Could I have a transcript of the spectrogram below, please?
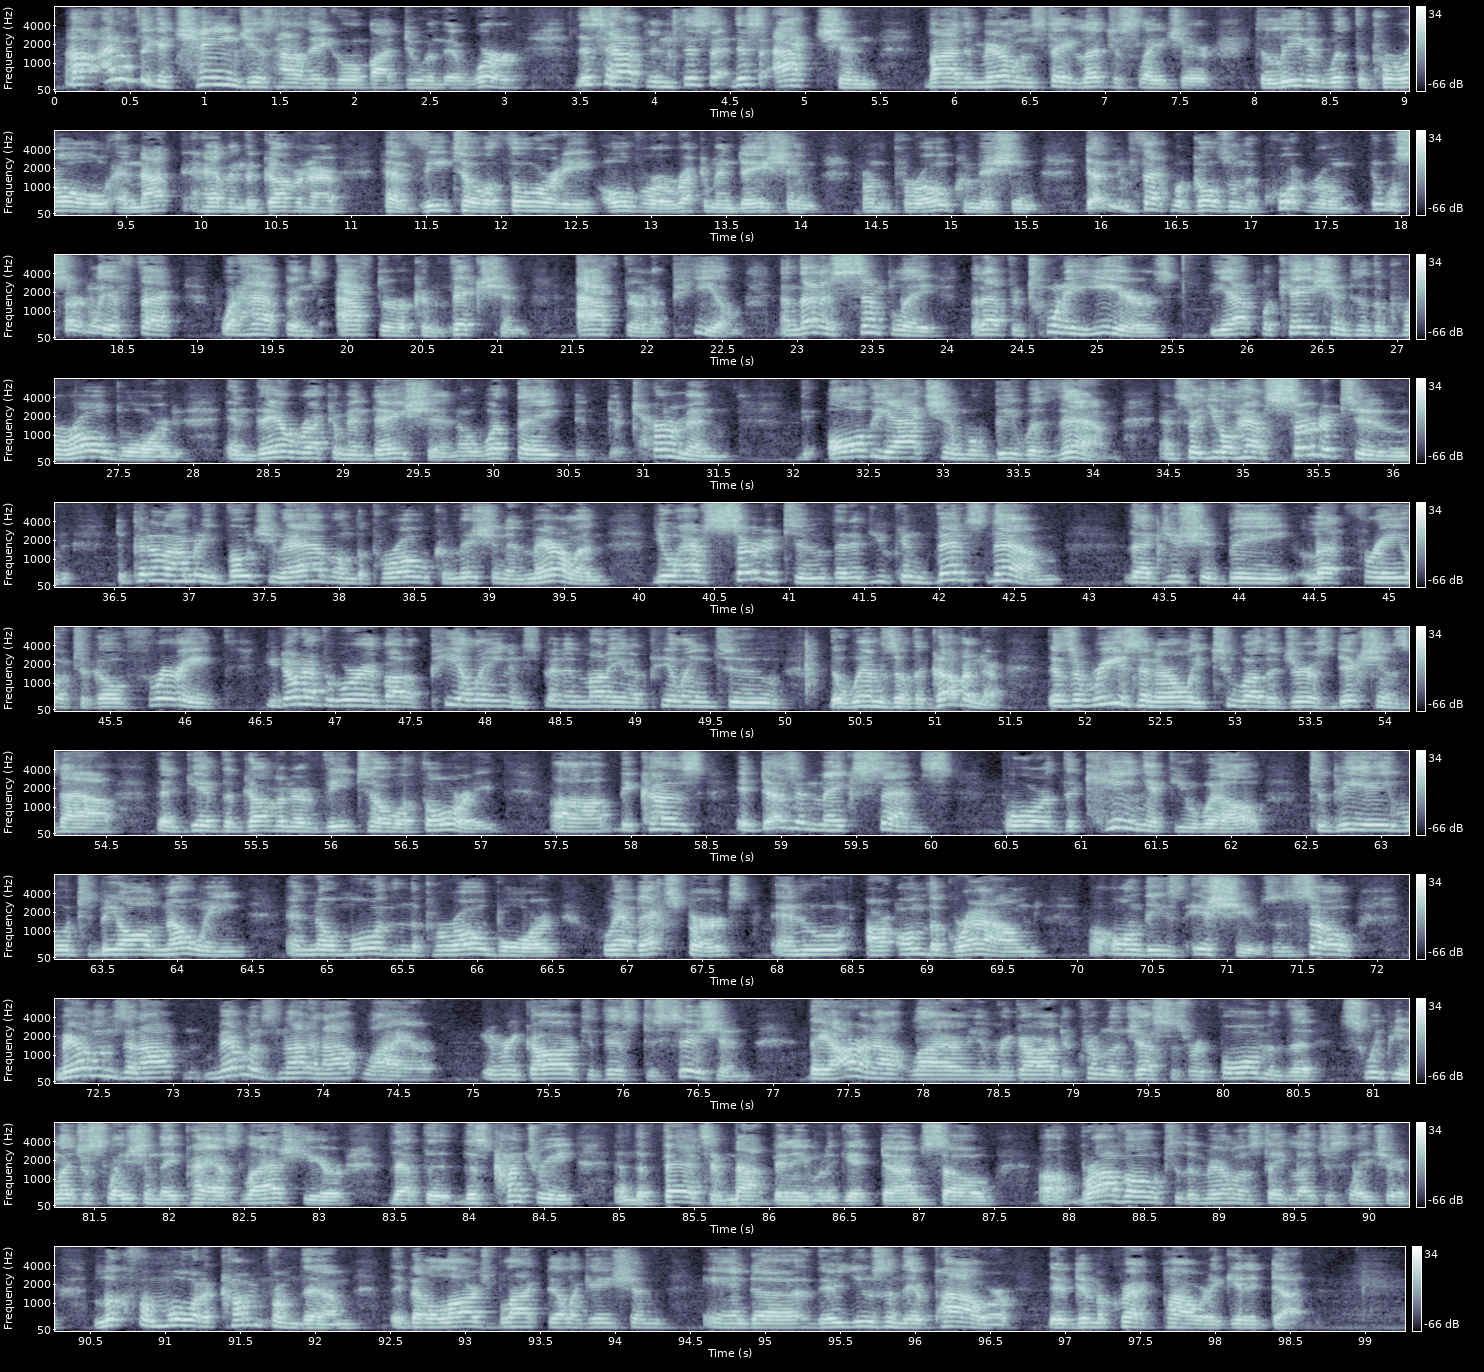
Uh, I don't think it changes how they go about doing their work. This happens. This this action by the Maryland State Legislature to leave it with the parole and not having the governor have veto authority over a recommendation from the parole commission doesn't affect what goes on the courtroom. It will certainly affect what happens after a conviction, after an appeal. And that is simply that after 20 years, the application to the parole board and their recommendation or what they d- determine, the, all the action will be with them. And so you'll have certitude, depending on how many votes you have on the parole commission in Maryland, you'll have certitude that if you convince them that you should be let free or to go free, you don't have to worry about appealing and spending money and appealing to the whims of the governor. There's a reason there are only two other jurisdictions now that give the governor veto authority uh, because it doesn't make sense for the king, if you will, to be able to be all knowing and know more than the parole board who have experts and who are on the ground on these issues. And so Maryland's an out, Maryland's not an outlier in regard to this decision. They are an outlier in regard to criminal justice reform and the sweeping legislation they passed last year that the, this country and the feds have not been able to get done. So, uh, bravo to the Maryland State Legislature. Look for more to come from them. They've got a large black delegation, and uh, they're using their power, their democratic power, to get it done.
